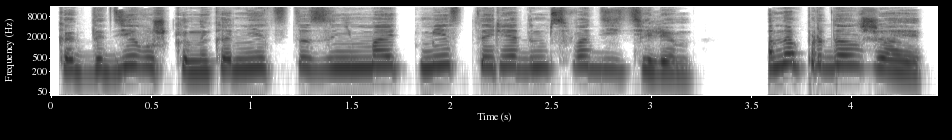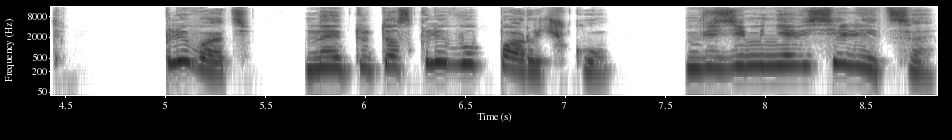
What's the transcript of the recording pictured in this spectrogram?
Когда девушка наконец-то занимает место рядом с водителем, она продолжает. «Плевать на эту тоскливую парочку. Вези меня веселиться,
